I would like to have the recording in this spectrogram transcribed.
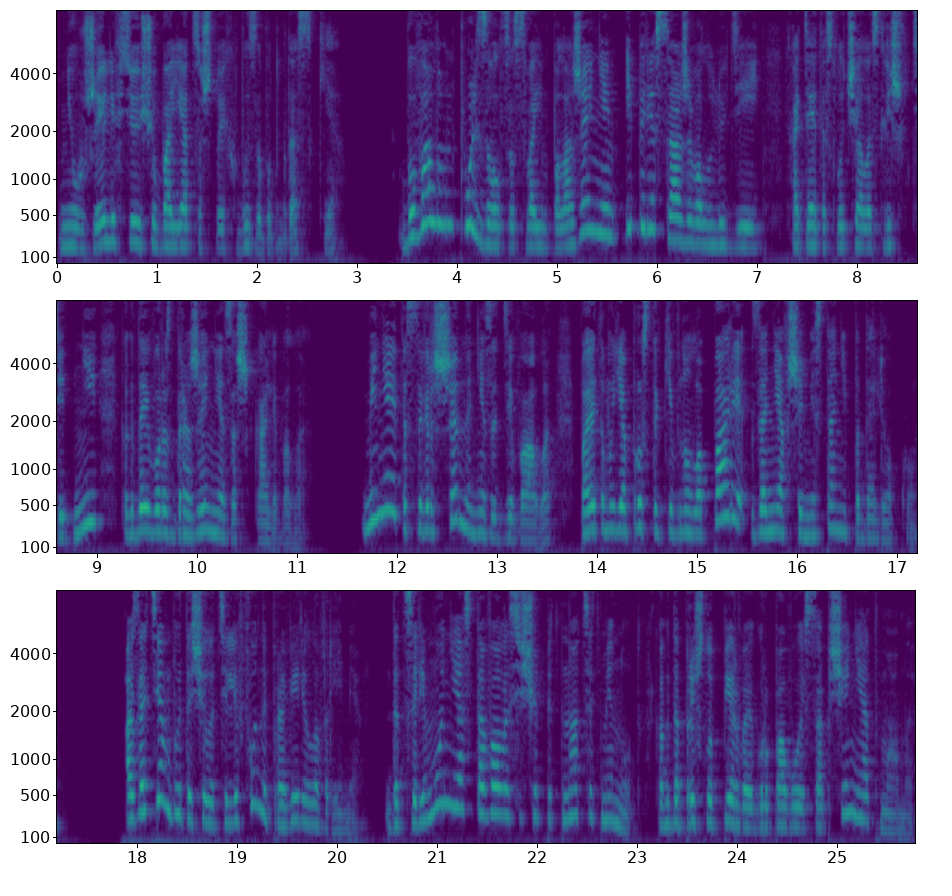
«Неужели все еще боятся, что их вызовут к доске?» Бывало, он пользовался своим положением и пересаживал людей, хотя это случалось лишь в те дни, когда его раздражение зашкаливало. Меня это совершенно не задевало, поэтому я просто кивнула паре, занявшей места неподалеку. А затем вытащила телефон и проверила время. До церемонии оставалось еще 15 минут, когда пришло первое групповое сообщение от мамы.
